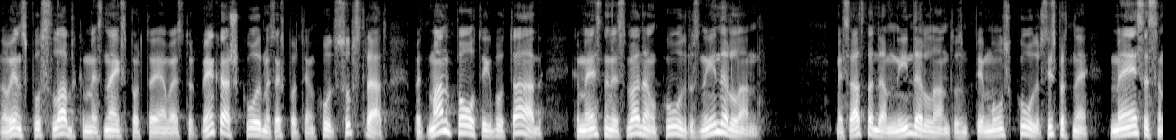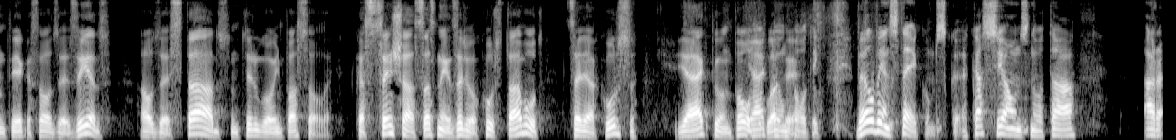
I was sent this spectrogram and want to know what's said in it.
No vienas puses, labi, ka mēs neeksportējam vairs vienkārši kūdu, mēs eksportējam kūdu substrātu, bet mana politika būtu tāda, ka mēs nevis vadām kūdu uz Nīderlandi, mēs atvedam Nīderlandi uz, pie mūsu kūdras izpratnē. Mēs esam tie, kas audzē ziedus, audzēs stādus un tirgo viņu pasaulē. Kas cenšas sasniegt zaļo kursu, tā būtu ceļā kursa jēgpilna politika. Jēgpilna politika. Vēl viens teikums, kas jauns no tā ar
